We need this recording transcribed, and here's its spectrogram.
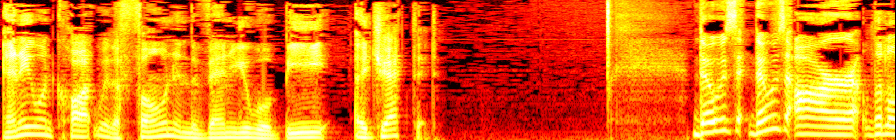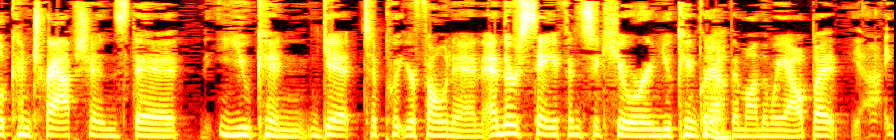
Anyone caught with a phone in the venue will be ejected. Those those are little contraptions that you can get to put your phone in, and they're safe and secure, and you can grab Yeah. them on the way out. But I,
